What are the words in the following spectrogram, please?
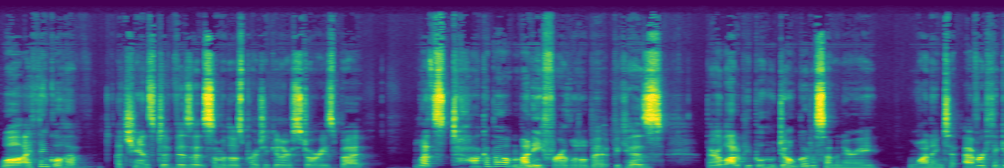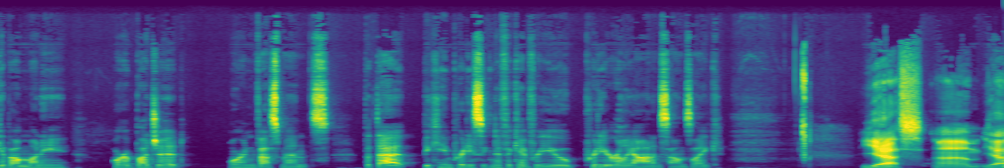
Well, I think we'll have a chance to visit some of those particular stories, but let's talk about money for a little bit because there are a lot of people who don't go to seminary wanting to ever think about money or a budget or investments. But that became pretty significant for you pretty early on, it sounds like. Yes. Um, yeah,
